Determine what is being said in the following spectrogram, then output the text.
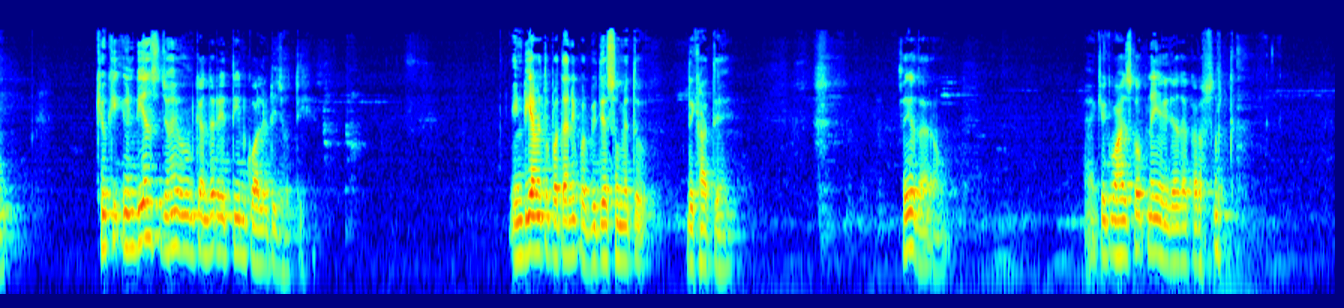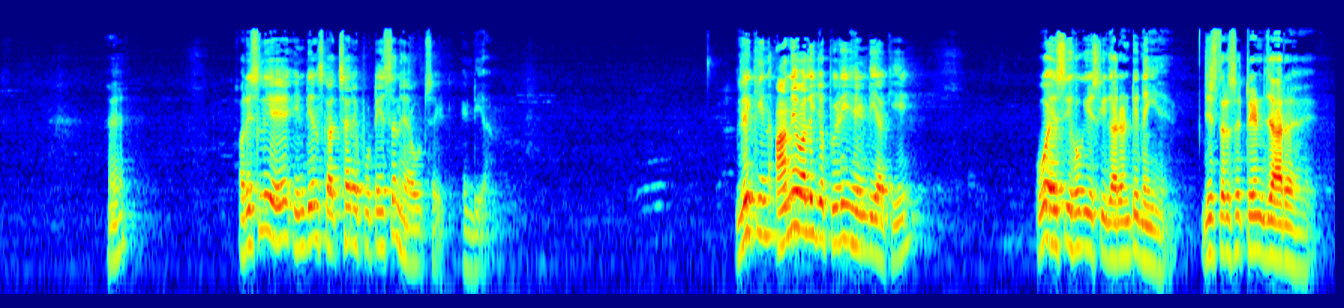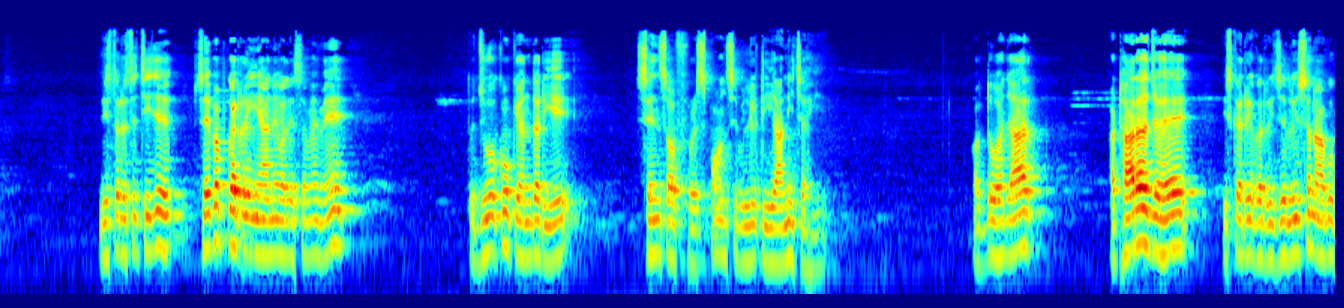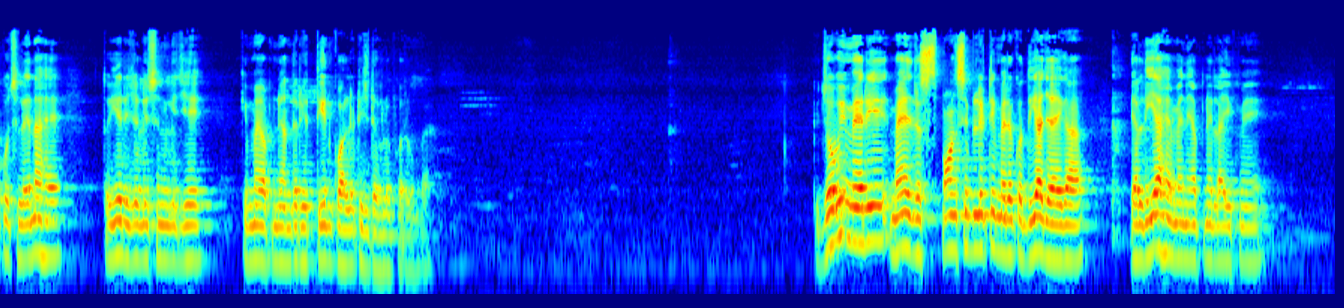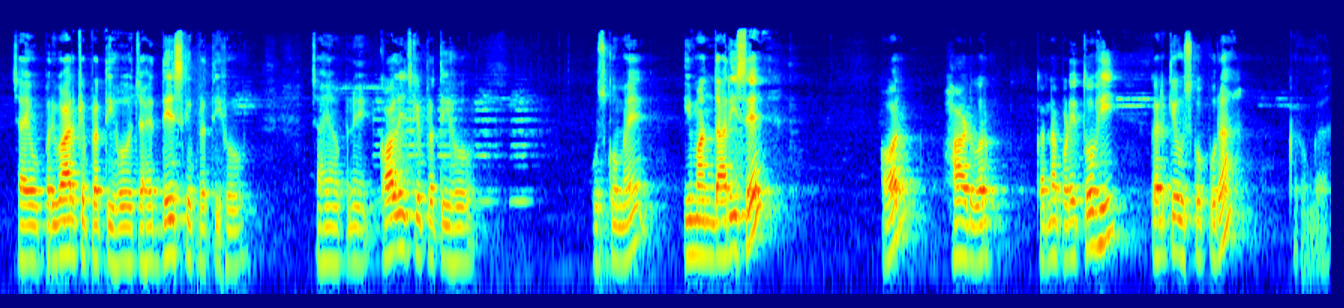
क्योंकि इंडियंस जो है, उनके अंदर ये तीन क्वालिटीज होती है। इंडिया में तो पता नहीं, पर विदेशों में तो दिखाते हैं। सही बता रहा हूँ। क्योंकि वहाँ स्कोप नहीं है ज़्यादा करप्शन का। है? और इसलिए इंडियंस का अच्छा रेपुटेशन है आउटसाइड इंडिया लेकिन आने वाली जो पीढ़ी है इंडिया की, वो ऐसी होगी, इसकी गारंटी नहीं है। जिस तरह से ट्रेंड जा रहा है जिस तरह से चीज़ें सेवअप कर रही हैं आने वाले समय में तो युवकों के अंदर ये सेंस ऑफ़ रिस्पॉन्सिबिलिटी आनी चाहिए। और 2018 जो है, इसका अगर रिजोल्यूशन आपको कुछ लेना है तो ये रिजोल्यूशन लीजिए कि मैं अपने अंदर ये तीन क्वालिटीज़ डेवलप करूँगा। कि जो भी मेरी, मैं रिस्पॉन्सिबिलिटी मेरे को दिया जाएगा या लिया है मैंने अपने लाइफ में, चाहे वो परिवार के प्रति हो, चाहे देश के प्रति हो, चाहे अपने कॉलेज के प्रति हो, उसको मैं ईमानदारी से और हार्ड वर्क करना पड़े तो भी करके उसको पूरा करूँगा।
